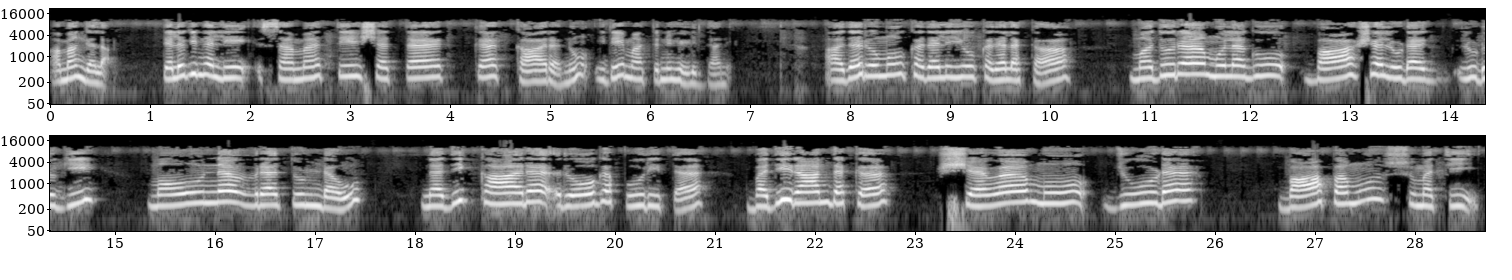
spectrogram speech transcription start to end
ಅಮಂಗಲ. ತೆಲುಗಿನಲ್ಲಿ ಸಮತಿಶತಕಕಾರನು ಇದೇ ಮಾತನ್ನು ಹೇಳಿದ್ದಾನೆ. ಅದರುಮು ಕದಲಿಯು ಕದಲಕ. ಮಧುರ ಮುಲಗು ಭಾಷಲುಡಲುಡುಗಿ ಮೌನವ್ರತುಂಡವು. ನದಿಕಾರ ರೋಗಪೂರಿತ ಬದಿರಾಂಧಕ ಶವಮು ಜೂಡ ಬಾಪಮು ಸುಮತಿ.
